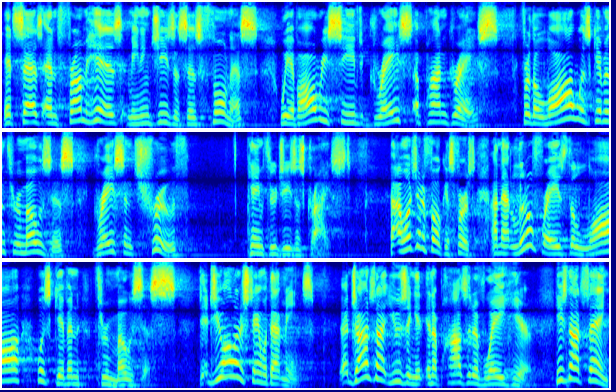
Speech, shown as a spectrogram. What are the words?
It says, And from his, meaning Jesus' fullness, we have all received grace upon grace. For the law was given through Moses, grace and truth came through Jesus Christ. I want you to focus first on that little phrase, the law was given through Moses. Do you all understand what that means? Uh, John's not using it in a positive way here. He's not saying,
